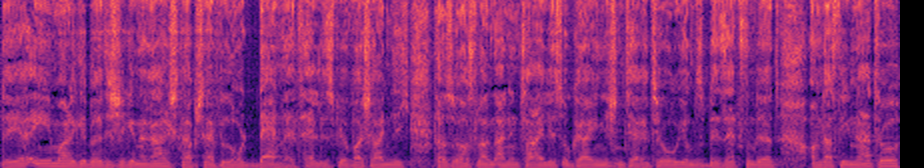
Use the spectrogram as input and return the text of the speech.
Der ehemalige britische Generalstabschef Lord Dannett hält es für wahrscheinlich, dass Russland einen Teil des ukrainischen Territoriums besetzen wird und dass die NATO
